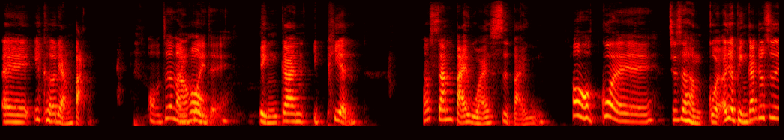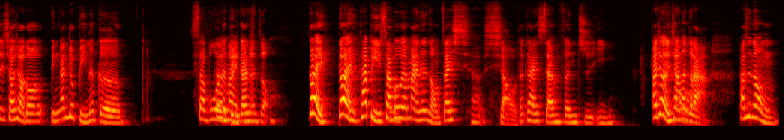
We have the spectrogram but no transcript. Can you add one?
诶、嗯，一颗两百。哦，真的蛮贵的。饼干一片，然后三百五还是四百五？哦，贵诶，其实很贵，而且饼干就是小小的饼干，就比那个 Subway 卖的那种。对对，它比 Subway 卖那种再小小大概三分之一，它就很像那个啦，它是那种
